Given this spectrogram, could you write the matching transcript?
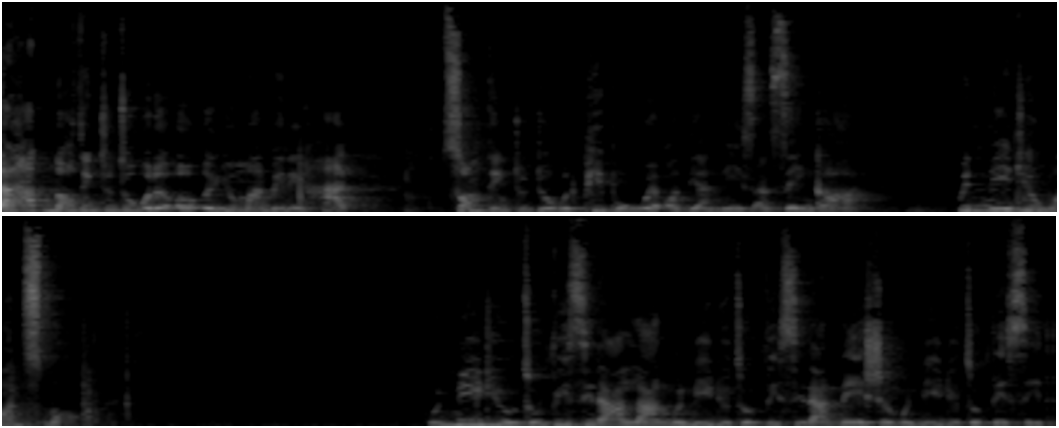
That had nothing to do with a, a, human being, it had something to do with people who were on their knees and saying, God, we need you once more. We need you to visit our land. We need you to visit our nation. We need you to visit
